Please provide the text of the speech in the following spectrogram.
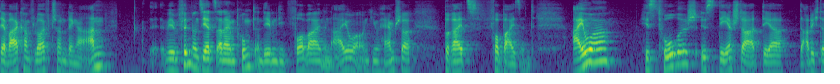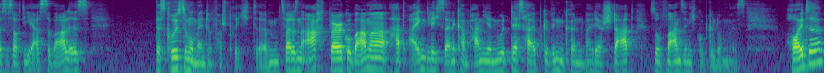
der Wahlkampf läuft schon länger an wir befinden uns jetzt an einem Punkt, an dem die Vorwahlen in Iowa und New Hampshire bereits vorbei sind. Iowa historisch ist der Staat, der dadurch, dass es auch die erste Wahl ist, das größte Momentum verspricht. 2008 ähm, Barack Obama hat eigentlich seine Kampagne nur deshalb gewinnen können, weil der Staat so wahnsinnig gut gelungen ist. Heute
